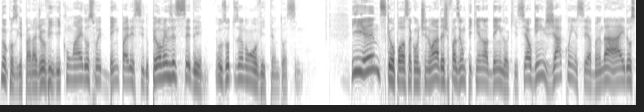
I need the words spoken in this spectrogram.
não consegui parar de ouvir. E com Idols foi bem parecido, pelo menos esse CD. Os outros eu não ouvi tanto assim. E antes que eu possa continuar, deixa eu fazer um pequeno adendo aqui. Se alguém já conhecer a banda Idols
